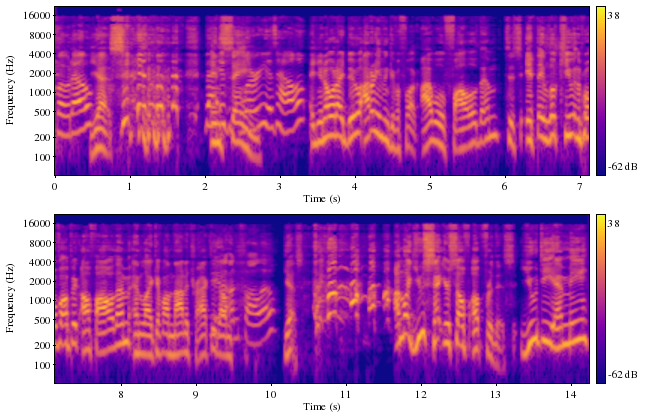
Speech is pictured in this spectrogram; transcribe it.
photo Yes. that is insane. blurry as hell. And you know what I do? I don't even give a fuck. I will follow them. To, s- if they look cute in the profile pic, I'll follow them. And like, if I'm not Do attracted, you I'm unfollow? yes. I'm like, you set yourself up for this. You DM me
